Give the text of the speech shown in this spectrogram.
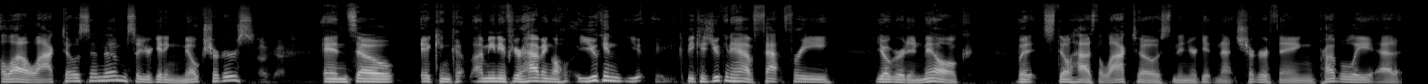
a lot of lactose in them, so you're getting milk sugars. Okay. And so it can. I mean, if you're having a, you can you, because you can have fat-free yogurt and milk, but it still has the lactose, and then you're getting that sugar thing probably at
